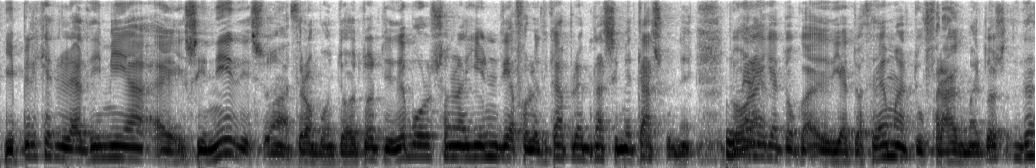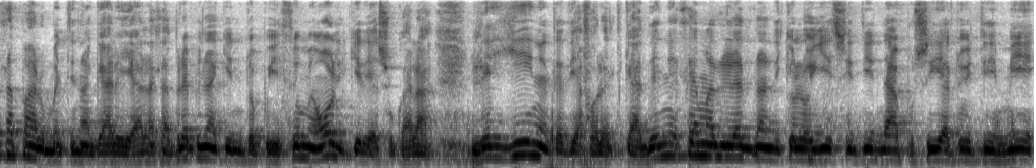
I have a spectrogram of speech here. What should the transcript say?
Υπήρχε δηλαδή μια ε, συνείδηση των ανθρώπων τότε ότι δεν μπορούσαν να γίνουν διαφορετικά, πρέπει να συμμετάσχουν. Ναι. Τώρα για το, για το θέμα του φράγματος δεν θα πάρουμε την αγκαρία, αλλά θα πρέπει να κινητοποιηθούμε όλοι, κυρία Σουκαρά. Δεν γίνεται διαφορετικά. Δεν είναι θέμα δηλαδή να δικαιολογήσει την απουσία του ή τη μη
